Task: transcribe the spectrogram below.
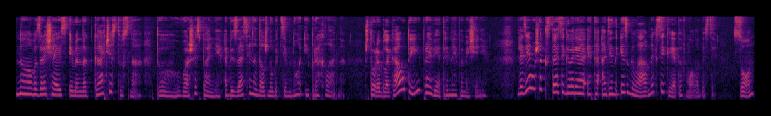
Но возвращаясь именно к качеству сна, то в вашей спальне обязательно должно быть темно и прохладно. Шторы блэкаут и проветренное помещение. Для девушек, кстати говоря, это один из главных секретов молодости. Сон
